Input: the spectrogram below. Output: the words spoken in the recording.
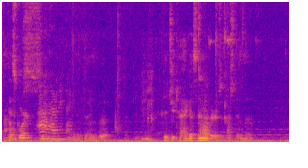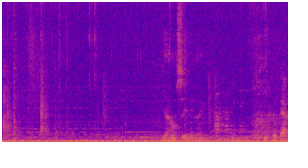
I don't Discord? see I don't have anything. anything, but did you tag us in it or is it just in the? Yeah, I don't see anything. I don't have anything. Okay.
